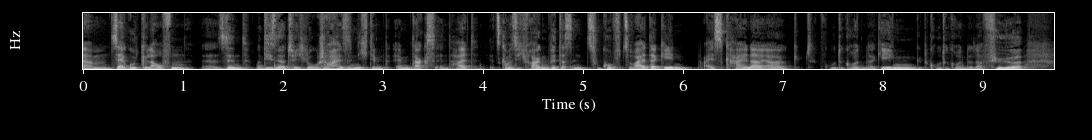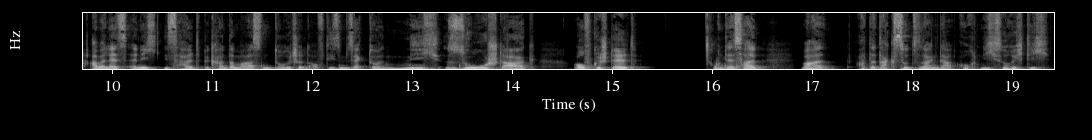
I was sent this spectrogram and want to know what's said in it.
ähm, sehr gut gelaufen äh, sind und die sind natürlich logischerweise nicht im, im DAX enthalten. Jetzt kann man sich fragen, wird das in Zukunft so weitergehen? Weiß keiner, ja, gibt gute Gründe dagegen, gibt gute Gründe dafür, aber letztendlich ist halt bekanntermaßen Deutschland auf diesem Sektor nicht so stark aufgestellt und deshalb war hat der DAX sozusagen da auch nicht so richtig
